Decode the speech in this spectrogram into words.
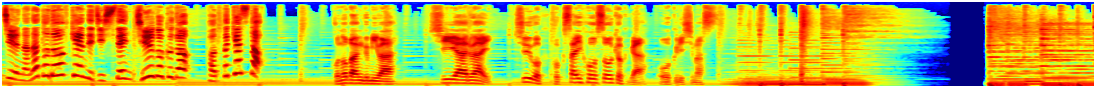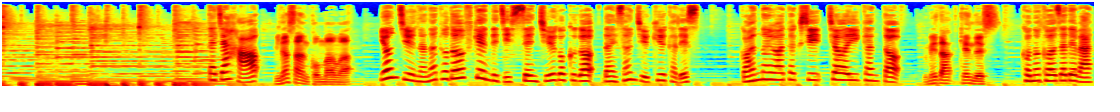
47都道府県で実践中国語ポッドキャスト。この番組は CRI 中国国際放送局がお送りします。大家好。皆さんこんばんは。47都道府県で実践中国語第39課です。ご案内は私超いい関東。梅田健です。この講座では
